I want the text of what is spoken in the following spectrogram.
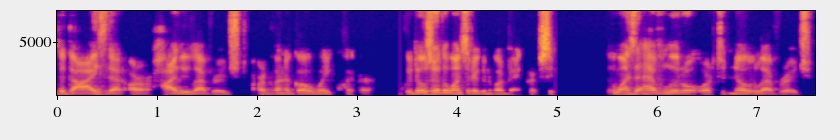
The guys that are highly leveraged are going to go away quicker. Those are the ones that are going to go to bankruptcy. The ones that have little or no leverage,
